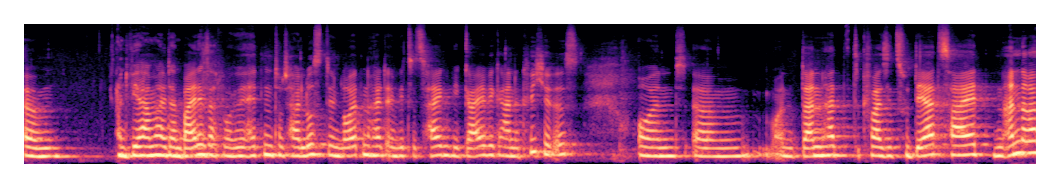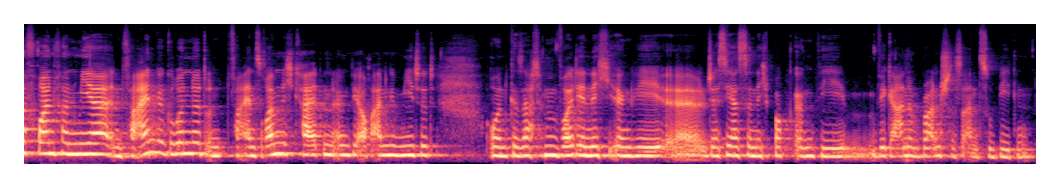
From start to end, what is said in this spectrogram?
ähm, und wir haben halt dann beide gesagt, boah, wir hätten total Lust, den Leuten halt irgendwie zu zeigen, wie geil vegane Küche ist. Und, ähm, und dann hat quasi zu der Zeit ein anderer Freund von mir einen Verein gegründet und Vereinsräumlichkeiten irgendwie auch angemietet und gesagt, hm, wollt ihr nicht irgendwie, äh, Jessie, hast du nicht Bock, irgendwie vegane Brunches anzubieten?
